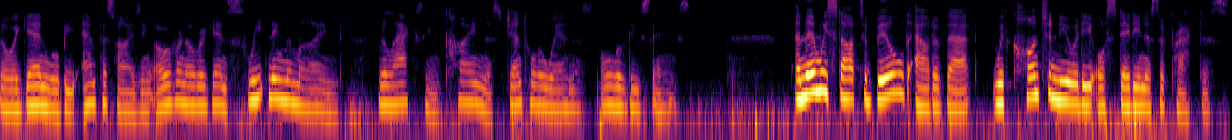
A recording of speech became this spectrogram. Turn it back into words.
So again, we'll be emphasizing over and over again, sweetening the mind, relaxing, kindness, gentle awareness, all of these things. And then we start to build out of that with continuity or steadiness of practice.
